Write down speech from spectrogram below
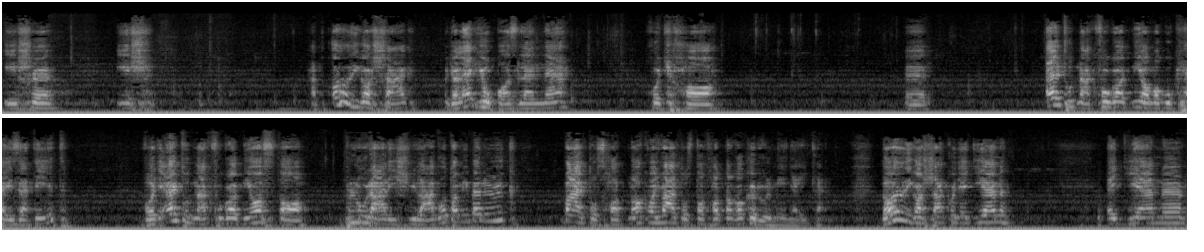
És, és hát az az igazság, hogy a legjobb az lenne, hogyha el tudnák fogadni a maguk helyzetét, vagy el tudnák fogadni azt a plurális világot, amiben ők változhatnak, vagy változtathatnak a körülményeiken. De az az igazság, hogy egy ilyen, egy ilyen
